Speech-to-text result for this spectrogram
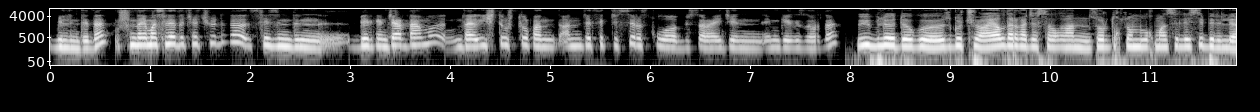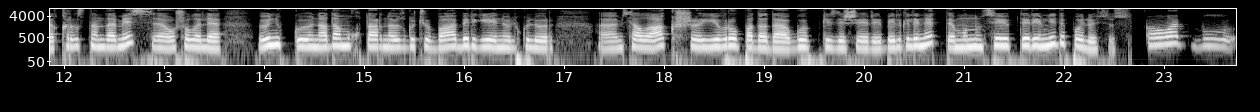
билинди да. Ушундай маселеди чечүүдө сезимдин берген жардамы. Мындай ишти уюштурган анын жетекчиси рыскулова бюсара эженин эмгеги зор да. Үй бүлөдөгү өзгөчө аялдарга жасалган зордук зомбулук маселеси бир эле кыргызстанда эмес э, ошол эле өнүккөн адам укуктарына өзгөчө баа берген өлкөлөр э, мисалы акш европада да көп кездешери белгиленет. Э, мунун себептери эмне деп ойлойсуз? Ооба бул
